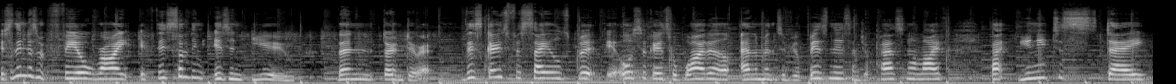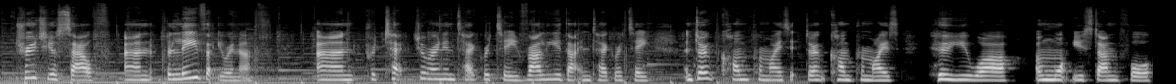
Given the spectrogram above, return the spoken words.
If something doesn't feel right, if this something isn't you, then don't do it. This goes for sales, but it also goes for wider elements of your business and your personal life. That you need to stay true to yourself and believe that you're enough and protect your own integrity, value that integrity, and don't compromise it. Don't compromise who you are and what you stand for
